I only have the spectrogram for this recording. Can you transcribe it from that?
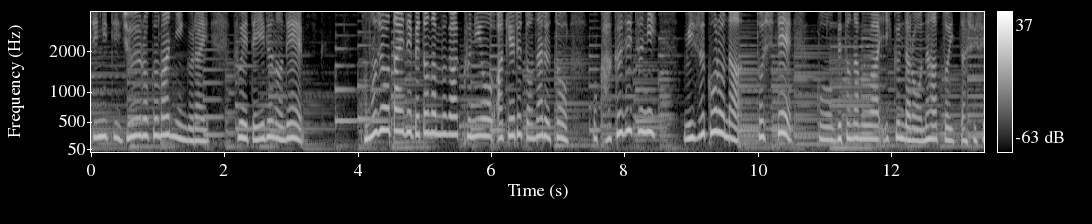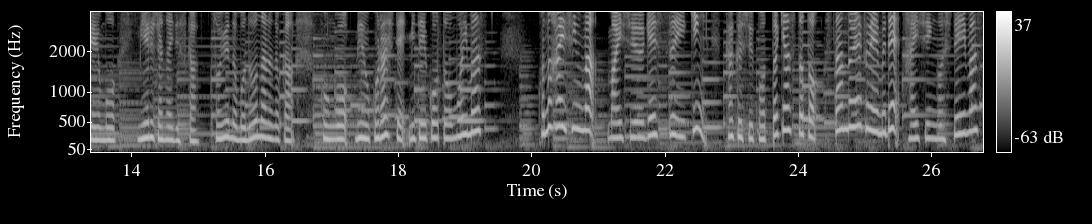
1日16万人ぐらい増えているのでこの状態でベトナムが国を開けるとなるともう確実にウィズコロナとしてこうベトナムは行くんだろうなといった姿勢も見えるじゃないですか。そういうのもどうなるのか今後目を凝らして見ていこうと思います。この配信は毎週月水金各種ポッドキャストとスタンド FM で配信をしています。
